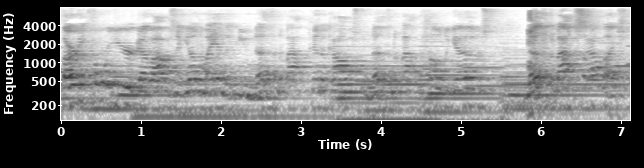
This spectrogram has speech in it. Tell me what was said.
34 years ago, I was a young man that knew nothing about Pentecostal, nothing about the Holy Ghost, nothing about salvation.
